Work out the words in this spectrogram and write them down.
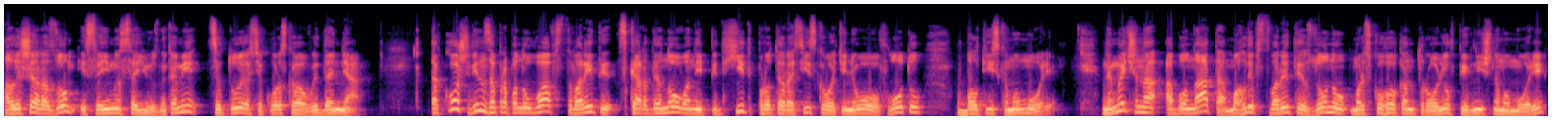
а лише разом із своїми союзниками, цитує Сікорського видання. Також він запропонував створити скоординований підхід проти російського тіньового флоту в Балтійському морі. Німеччина або НАТО могли б створити зону морського контролю в Північному морі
